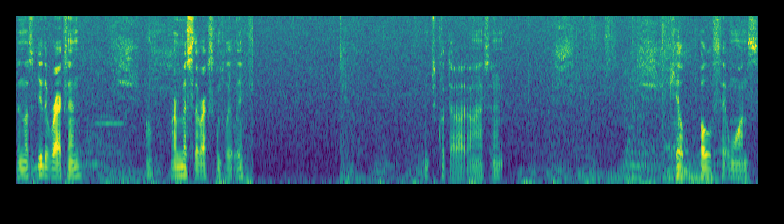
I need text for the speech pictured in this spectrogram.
Then let's do the Rex in. Oh, or miss the Rex completely. Oops, clicked that out on accident. Kill both at once.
